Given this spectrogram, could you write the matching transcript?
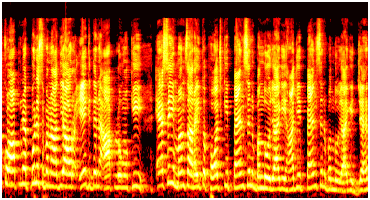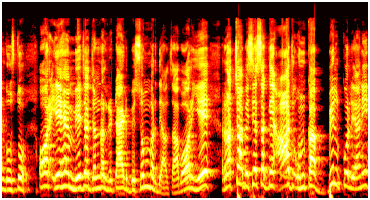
को आपने पुलिस बना दिया और एक दिन आप लोगों की ऐसे ही मनसा रही तो फौज की पेंशन बंद हो जाएगी। हाँ जी, पेंशन बंद हो जाएगी। जय हिंद दोस्तों। और ये है major general retired Bishambar Dayal sahab. और ये रक्षा विशेषज्ञ आज उनका बिल्कुल यानी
